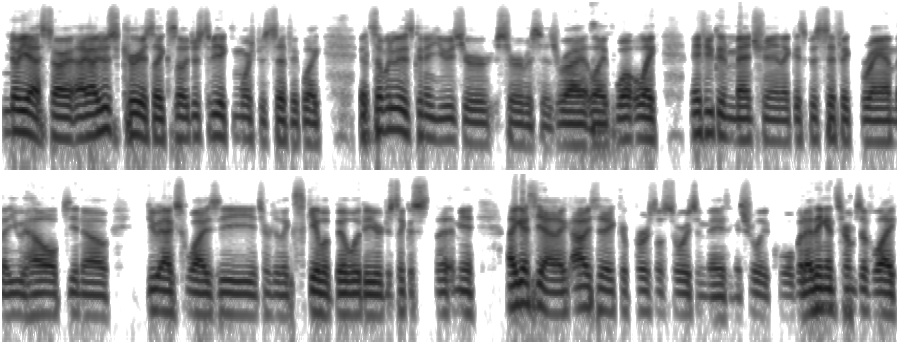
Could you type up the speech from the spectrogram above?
No, yeah, sorry. I, I was just curious. Like, so just to be like, more specific, like, if somebody was going to use your services, right? Like, what, like, if you can mention like a specific brand that you helped, you know, do X, Y, Z in terms of like scalability or just like a, I mean, I guess yeah. Like, obviously, like your personal story is amazing. It's really cool. But I think in terms of like,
